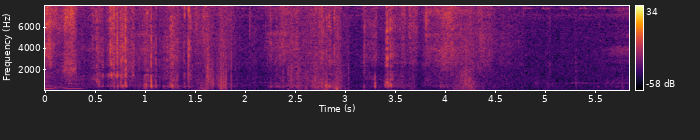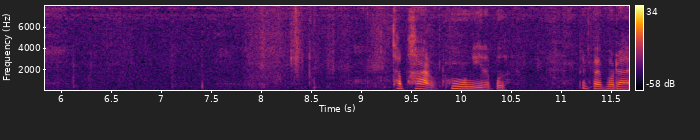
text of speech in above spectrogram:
นิดนึง ถ้าพลาดหูนี่แหละเปิดเป็นไปบ่ได้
